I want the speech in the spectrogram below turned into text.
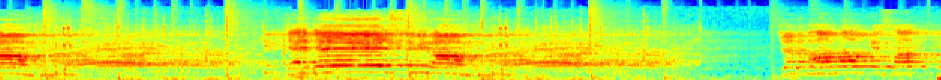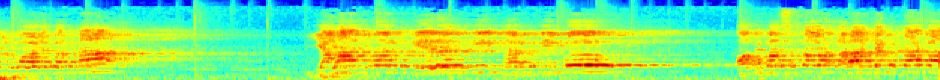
राम जय जय श्री राम जनभावनाओं के साथ खिलवाड़ करना, यहाँ पर केरल की धरती को अव्यवस्था और अराजकता का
